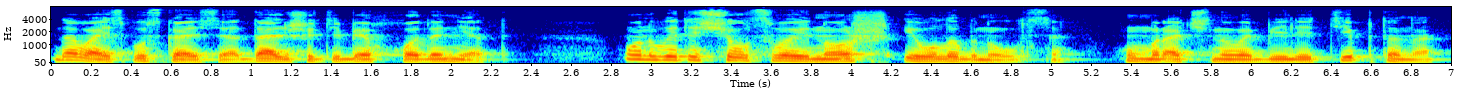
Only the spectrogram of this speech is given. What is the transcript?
Давай, спускайся, дальше тебе хода нет». Он вытащил свой нож и улыбнулся. У мрачного Билли Типтона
